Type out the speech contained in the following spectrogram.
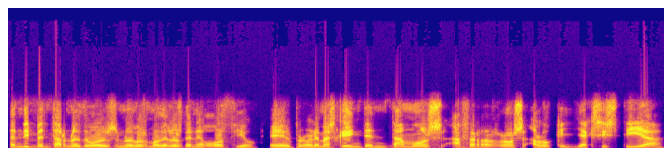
han de inventar nuevos, nuevos modelos de negocio. El problema es que intentamos aferrarnos a lo que ya existía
